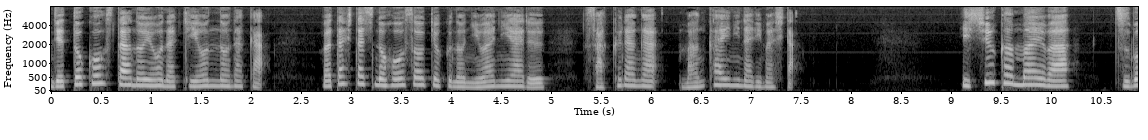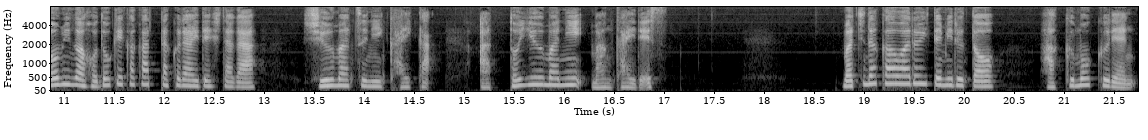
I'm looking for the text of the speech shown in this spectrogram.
ジェットコースターのような気温の中、私たちの放送局の庭にある桜が満開になりました。一週間前はつぼみがほどけかかったくらいでしたが、週末に開花。あっという間に満開です。街中を歩いてみると、白木蓮、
